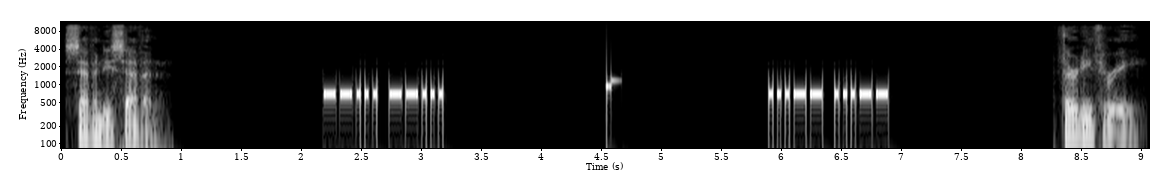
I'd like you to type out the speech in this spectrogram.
77. 33.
